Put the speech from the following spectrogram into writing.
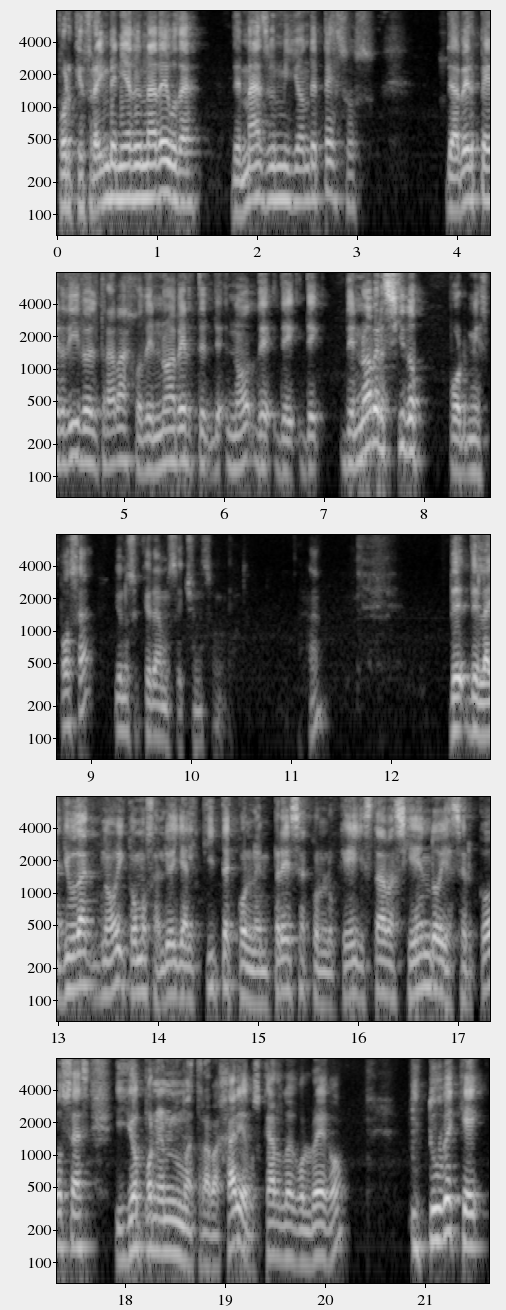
porque Efraín venía de una deuda de más de un millón de pesos, de haber perdido el trabajo, de no haber, de, no, haber sido por mi esposa, yo no sé qué hubiéramos hecho en ese momento. De, la ayuda, ¿no? Y cómo salió ella al quite con la empresa, con lo que ella estaba haciendo y hacer cosas, y yo ponerme a trabajar y a buscar luego, luego. Y tuve que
